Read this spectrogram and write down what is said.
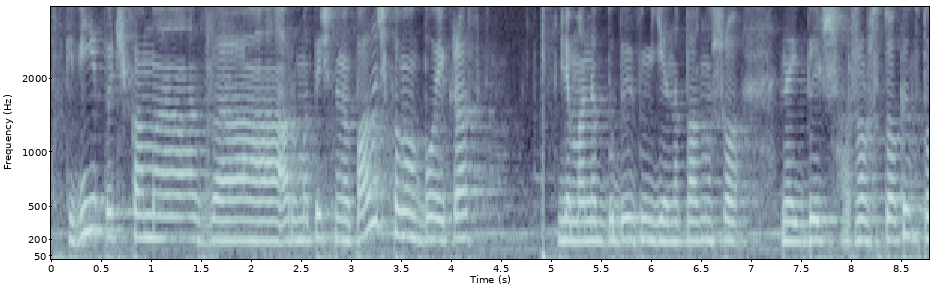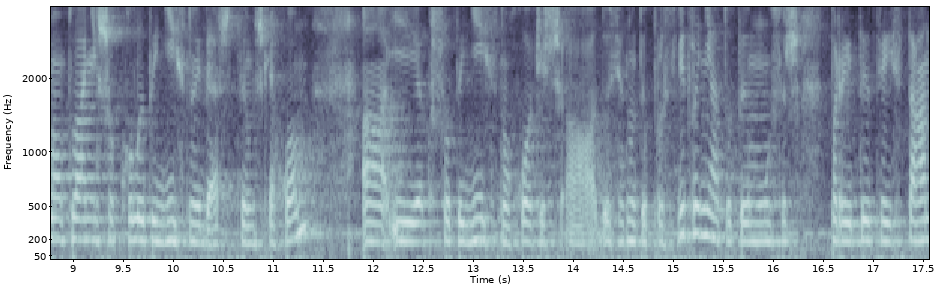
з квіточками, з ароматичними паличками, бо якраз. Для мене буддизм є, напевно, що найбільш жорстоким в тому плані, що коли ти дійсно йдеш цим шляхом, і якщо ти дійсно хочеш досягнути просвітлення, то ти мусиш перейти цей стан,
